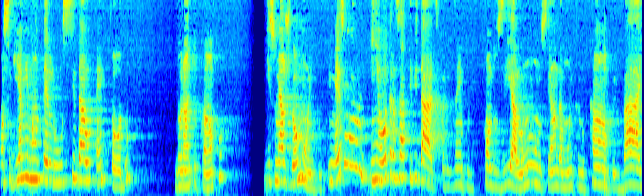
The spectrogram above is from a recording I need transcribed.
Conseguia me manter lúcida o tempo todo, durante o campo isso me ajudou muito. E mesmo em outras atividades, por exemplo, conduzir alunos, você anda muito no campo e vai,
